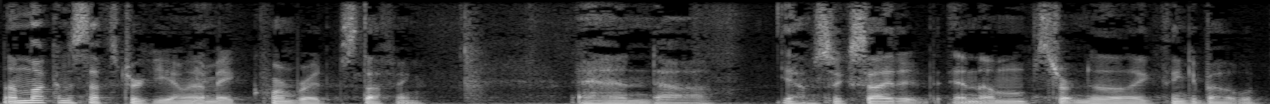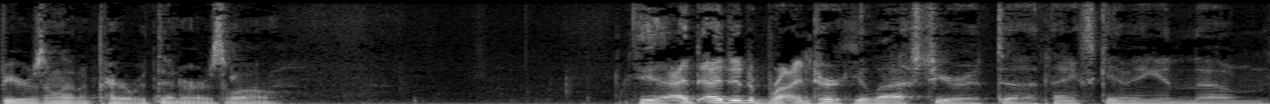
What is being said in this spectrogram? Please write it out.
I'm not going to stuff the turkey. I'm going to make cornbread stuffing, and uh, yeah, I'm so excited, and I'm starting to like think about what beers I'm going to pair with dinner as well. Yeah, I, I did a brine turkey last year at uh, Thanksgiving, and um,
